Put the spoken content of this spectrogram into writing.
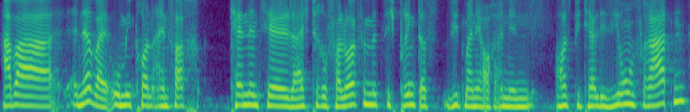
Aber, ne, weil Omikron einfach tendenziell leichtere Verläufe mit sich bringt. Das sieht man ja auch an den Hospitalisierungsraten.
